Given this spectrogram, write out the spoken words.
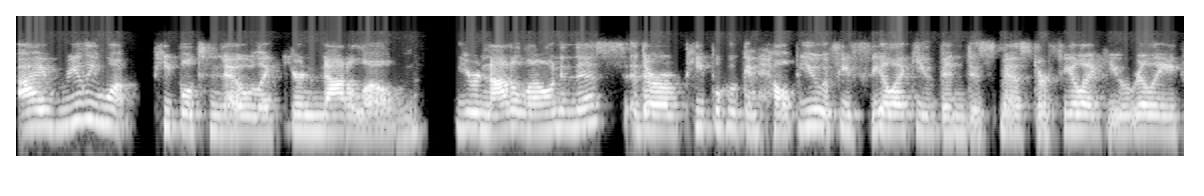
I really want people to know like you're not alone you're not alone in this. There are people who can help you if you feel like you've been dismissed or feel like you really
